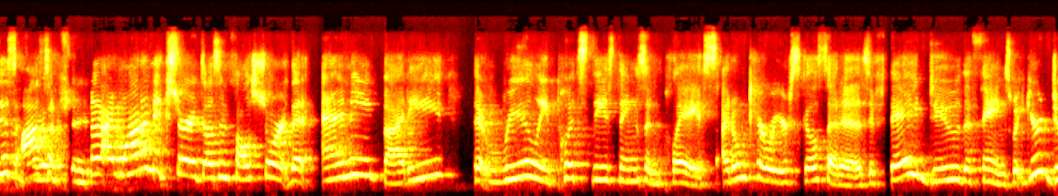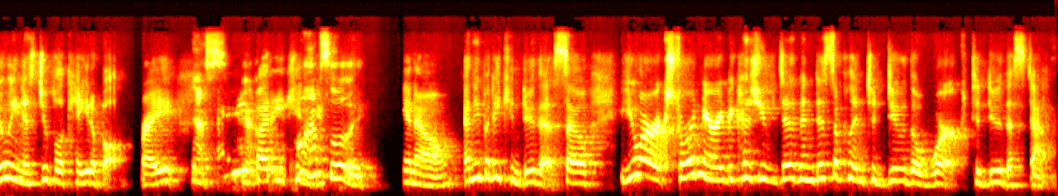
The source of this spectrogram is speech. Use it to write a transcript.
just awesome. but i want to make sure it doesn't fall short that anybody that really puts these things in place i don't care where your skill set is if they do the things what you're doing is duplicatable right? Yes anybody yeah. can oh, absolutely. You know anybody can do this. So you are extraordinary because you've been disciplined to do the work to do the stuff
